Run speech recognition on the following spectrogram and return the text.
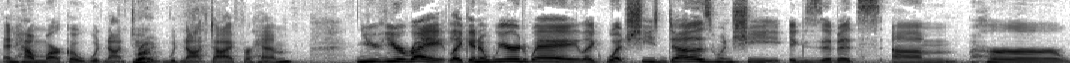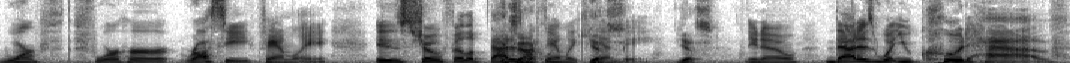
and how Marco would not do Right. would not die for him. You, you're right. Like in a weird way, like what she does when she exhibits um, her warmth for her Roci family is show Philip that is exactly. what family can yes. be. Yes. You know, that is what you could have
